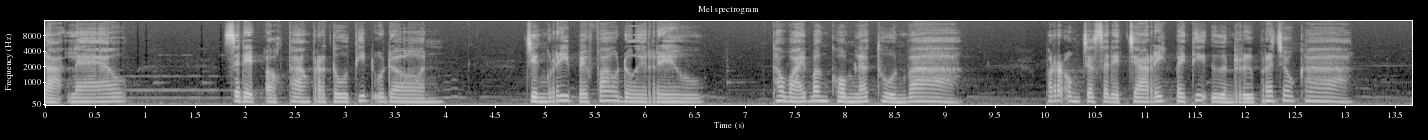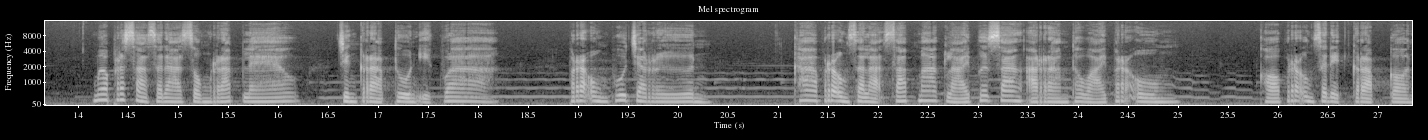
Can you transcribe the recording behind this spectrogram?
กะแล้ว เสด็จออกทางประตูทิศอุดร จึงรีบไปเฝ้าโดยเร็ว ถวายบังคมและทูลว่า พระองค์จะเสด็จจาริกไปที่อื่นหรือพระเจ้าค่าเมื่อพระศาสดาทรงรับแล้ว จึงกราบทูลอีกว่า พระองค์ผู้เจริญ ข้าพระองค์สละทรัพย์มากหลายเพื่อสร้างอารามถวายพระองค์ ขอพระองค์เสด็จกลับก่อน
